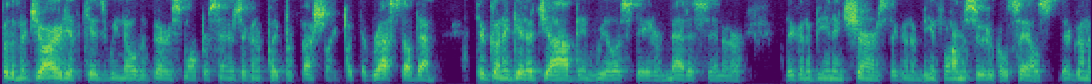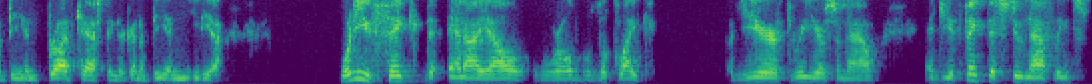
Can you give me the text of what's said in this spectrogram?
For the majority of kids, we know the very small percentage are going to play professionally, but the rest of them, they're going to get a job in real estate or medicine or they're going to be in insurance. They're going to be in pharmaceutical sales. They're going to be in broadcasting. They're going to be in media. What do you think the NIL world will look like a year, three years from now? And do you think that student athletes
